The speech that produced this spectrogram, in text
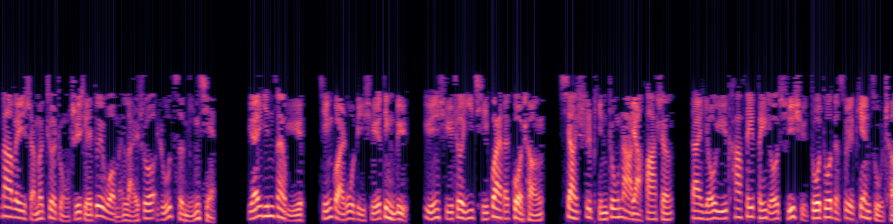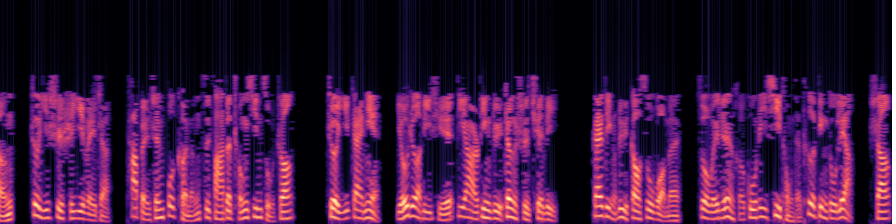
那为什么这种直觉对我们来说如此明显？原因在于，尽管物理学定律允许这一奇怪的过程像视频中那样发生，但由于咖啡杯由许许多多的碎片组成，这一事实意味着。它本身不可能自发的重新组装，这一概念由热力学第二定律正式确立。该定律告诉我们，作为任何孤立系统的特定度量熵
